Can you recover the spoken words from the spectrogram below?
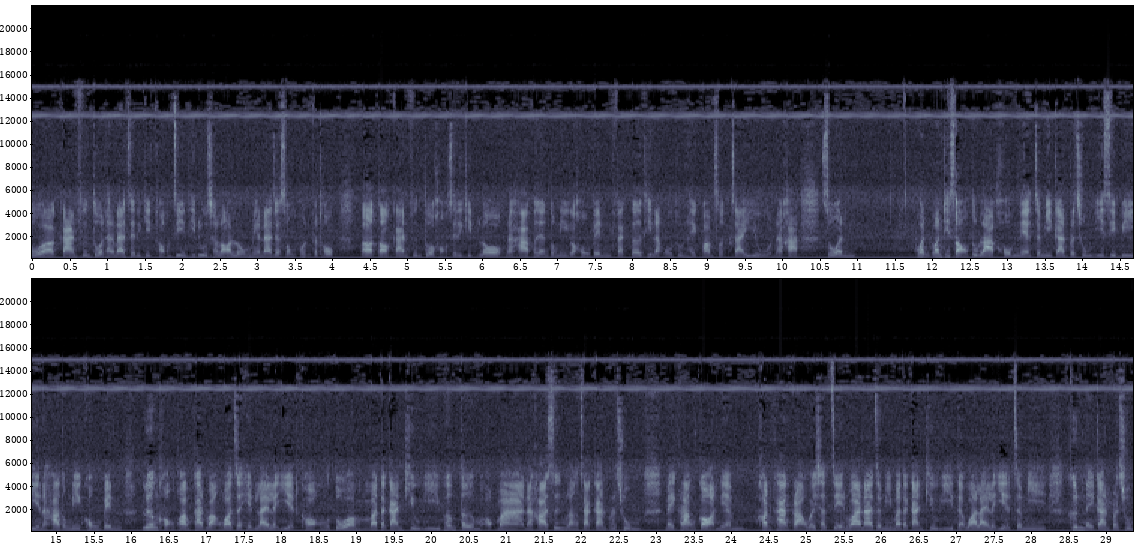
ตัวการฟื้นตัวทางด้านเศรษฐกิจของจีนที่ดูชะลอลงเนี่ยน่าจะส่งผลกระทบต่อการฟื้นตัวของเศรษฐกิจโลกนะคะเพราะฉะนั้นตรงนี้ก็คงเป็นแฟกเตอร์ที่นักลงทุนให้ความสนใจอยู่นะคะ ส่วน วันวันที่ 2 ตุลาคมเนี่ยจะมีการประชุม ECB นะคะ ตรงนี้คงเป็นเรื่องของความคาดหวังว่าจะเห็นรายละเอียดของตัวมาตรการ QE เพิ่มเติมออกมานะคะ ซึ่งหลังจากการประชุมในครั้งก่อนเนี่ยค่อนข้างกล่าวไว้ชัดเจนว่าน่าจะมีมาตรการ QE แต่ว่ารายละเอียดจะมีขึ้นในการประชุม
